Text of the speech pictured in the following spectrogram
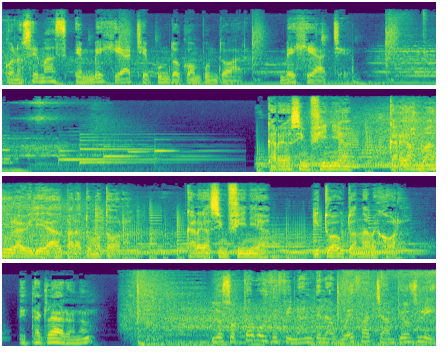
Conoce más en bgh.com.ar. BGH. Cargas Infinia, cargas más durabilidad para tu motor. Cargas Infinia y tu auto anda mejor. Está claro, ¿no? Los octavos de final de la UEFA Champions League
